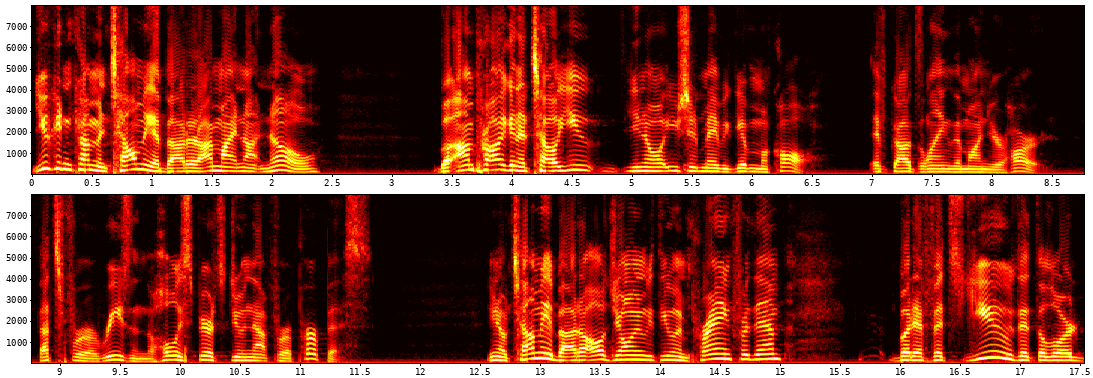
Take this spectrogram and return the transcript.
you can come and tell me about it. I might not know, but I'm probably going to tell you, you know what, you should maybe give them a call if God's laying them on your heart. That's for a reason. The Holy Spirit's doing that for a purpose. You know, tell me about it. I'll join with you in praying for them. But if it's you that the Lord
